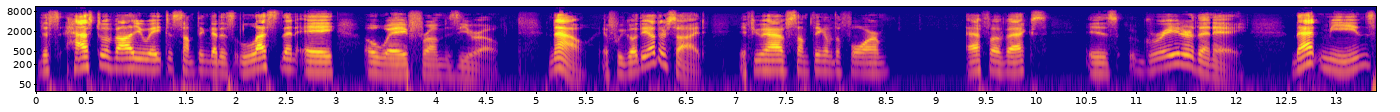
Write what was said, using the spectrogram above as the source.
This has to evaluate to something that is less than a away from 0. Now, if we go the other side, if you have something of the form f of x is greater than a, that means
